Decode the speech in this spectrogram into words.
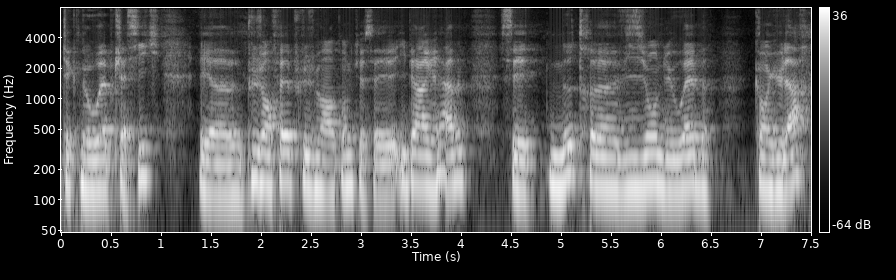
techno web classique, et euh, plus j'en fais, plus je me rends compte que c'est hyper agréable. C'est notre euh, vision du web qu'Angular,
